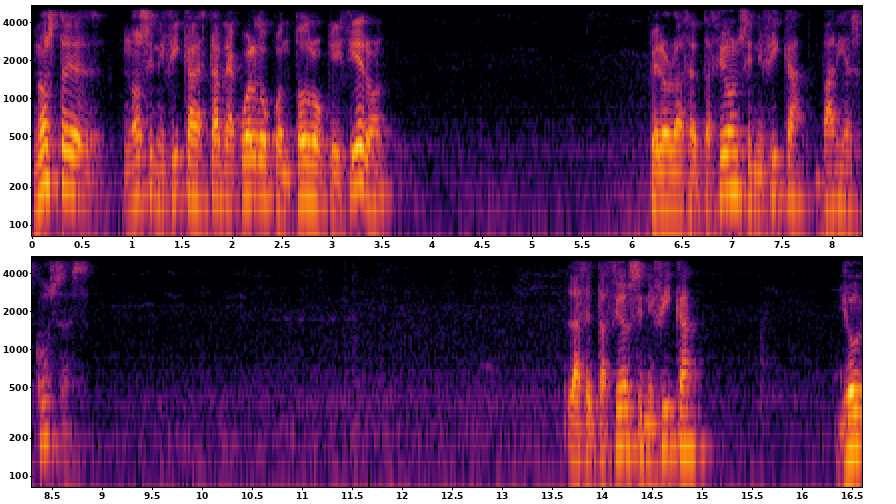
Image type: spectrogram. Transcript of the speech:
No, no significa estar de acuerdo con todo lo que hicieron, pero la aceptación significa varias cosas. La aceptación significa, yo,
